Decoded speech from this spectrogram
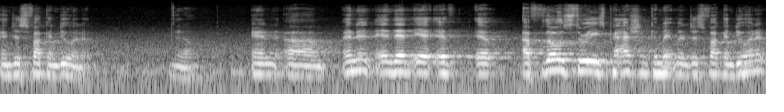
and just fucking doing it, you know. And um, and then, and then if, if if those three is passion, commitment, just fucking doing it,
